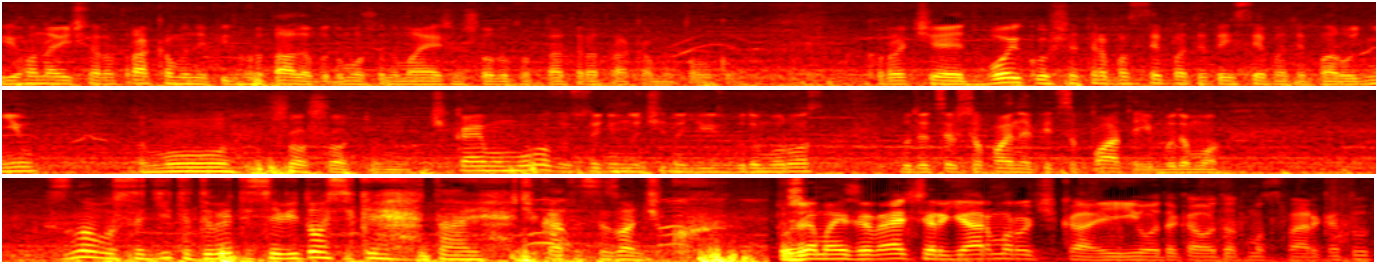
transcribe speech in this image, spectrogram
його навіть ратраками не підгортали, бо тому що немає ще що розгортати ратраками толком. Коротше, двойку ще треба сипати та й сипати пару днів. Тому що, що, тому чекаємо морозу. Сьогодні вночі, надіюсь, буде мороз, буде це все файно підсипати і будемо знову сидіти, дивитися відосики та й чекати сезончику. Вже майже вечір, ярмарочка і отака от атмосферка тут.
